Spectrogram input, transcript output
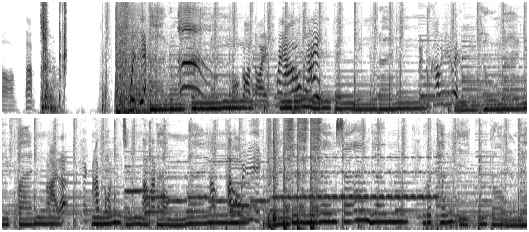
สองสามไหนอุ้ยเพี้ยตาลุงคนนี้ขอก่อนหน่อยไม่เอาไม่ให้เป็นอย่างไรเฮ้ยถุงข้าวไม่มีด้วยเข้ามาในฝันหายแล้วแม่งตามก่อนนั้นจะมีตั้งไหม เอาทางออกไม่มีอีกเรือดำน้ำสามลำรถทั้งอีกเป็นกองใหญ่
